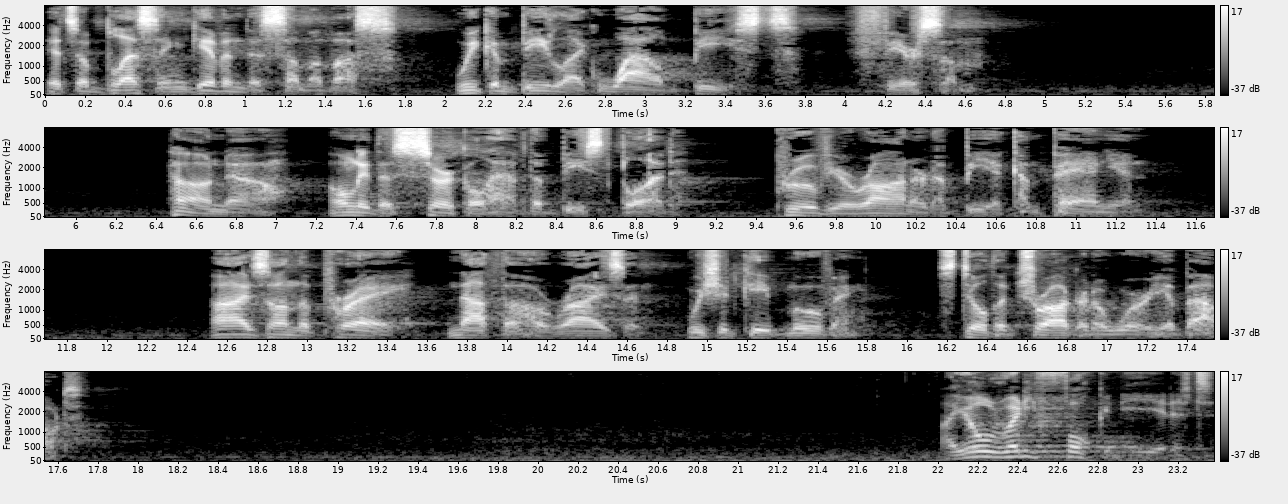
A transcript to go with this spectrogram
It's a blessing given to some of us. We can be like wild beasts, fearsome. Oh no, only the Circle have the beast blood. Prove your honor to be a companion. Eyes on the prey, not the horizon. We should keep moving. Still the Draugr to worry about. I already fucking hate it.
